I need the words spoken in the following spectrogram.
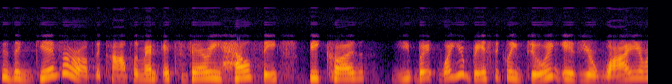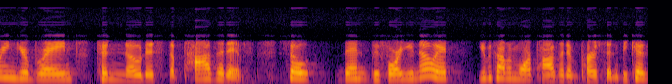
To the giver of the compliment, it's very healthy because you, what you're basically doing is you're wiring your brain to notice the positive. So then before you know it, you become a more positive person. Because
